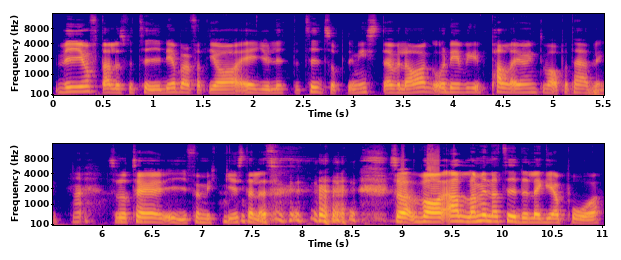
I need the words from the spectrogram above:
Vi är ofta alldeles för tidiga bara för att jag är ju lite tidsoptimist överlag och det pallar jag inte vara på tävling. Nej. Så då tar jag i för mycket istället. så vad, alla mina tider lägger jag på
